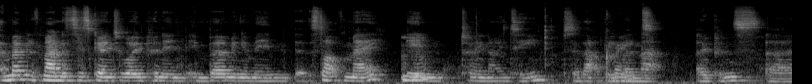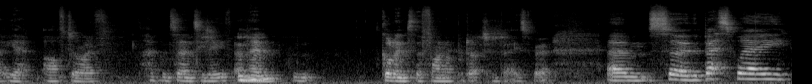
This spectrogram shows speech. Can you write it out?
A Moment of Madness is going to open in, in Birmingham in at the start of May in 2019. So that'll be when that opens. Uh, yeah, after I've had maternity leave and then mm, gone into the final production phase for it. Um, so the best way.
